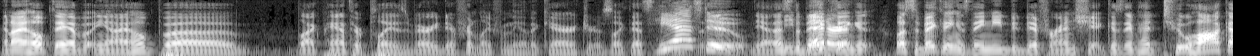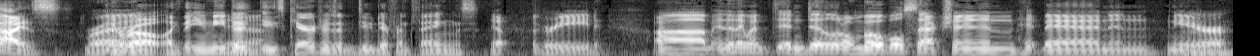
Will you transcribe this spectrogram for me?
And I hope they have. You know, I hope uh, Black Panther plays very differently from the other characters. Like that's He the- has to. Yeah, that's He the better. big thing. What's the big thing is they need to differentiate because they've had two Hawkeyes in Right. a row. Like that, you need Yeah. to these characters that do different things. Yep, agreed. Um, and then they went and did a little mobile section, Hitman and NieR, Mm-hmm.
